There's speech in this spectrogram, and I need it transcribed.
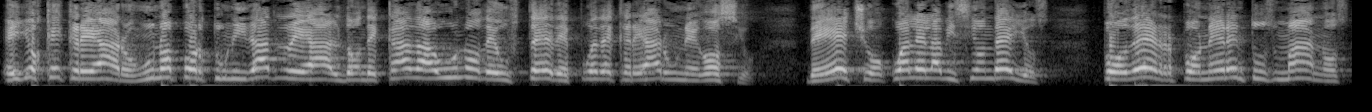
Ellos que crearon una oportunidad real donde cada uno de ustedes puede crear un negocio. De hecho, ¿cuál es la visión de ellos? Poder poner en tus manos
